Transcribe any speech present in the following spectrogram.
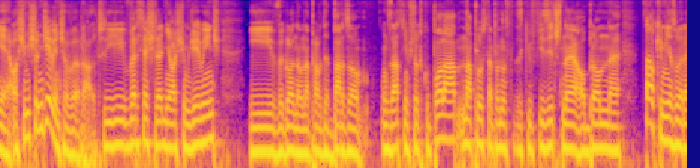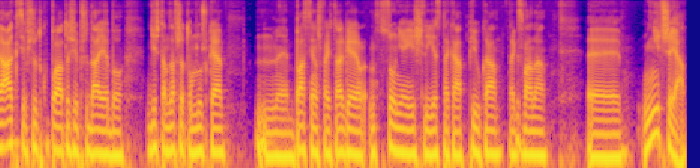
Nie, 89 overall, czyli wersja średnia 8.9 i wyglądał naprawdę bardzo zacnie w środku pola, na plus na pewno statystyki fizyczne, obronne, całkiem niezłe reakcje w środku pola, to się przydaje, bo gdzieś tam zawsze tą nóżkę mm, Bastian Schweinsteiger wsunie, jeśli jest taka piłka tak zwana e, niczyja.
